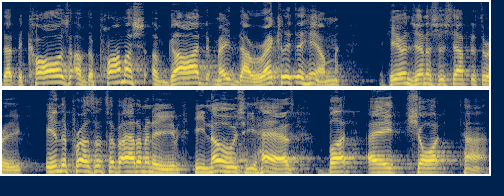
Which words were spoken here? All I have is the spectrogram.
that because of the promise of God made directly to him here in Genesis chapter 3, in the presence of Adam and Eve, he knows he has but a short time.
